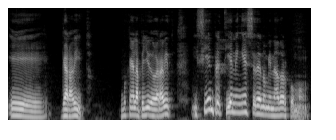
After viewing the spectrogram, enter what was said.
Y Garavito. Busquen el apellido Garavito. Y siempre tienen ese denominador común.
